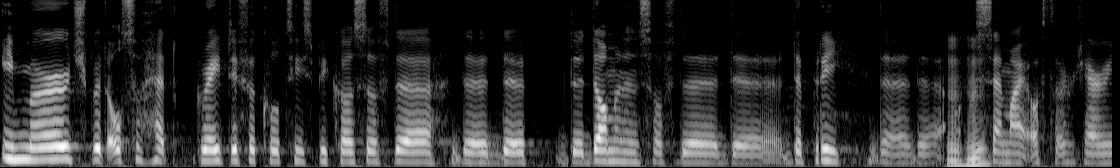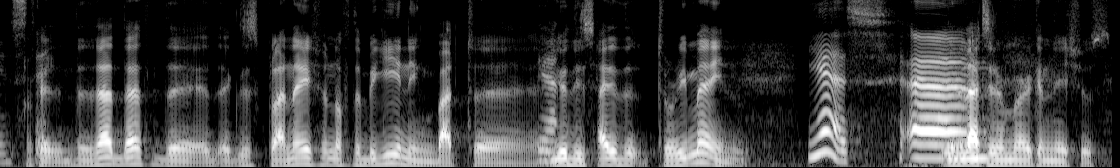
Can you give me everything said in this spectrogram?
emerged but also had great difficulties because of the, the, the, the dominance of the, the, the PRI, the, the mm -hmm. semi-authoritarian state. Okay, that, that's the, the explanation of the beginning, but uh, yeah. you decided to remain yes, um, in Latin American issues.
